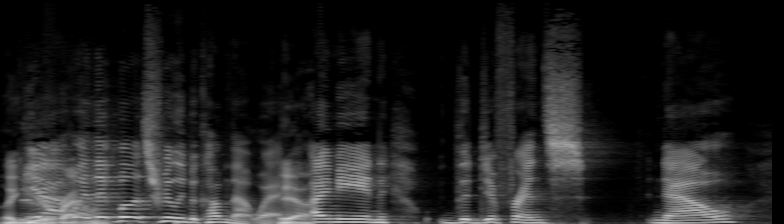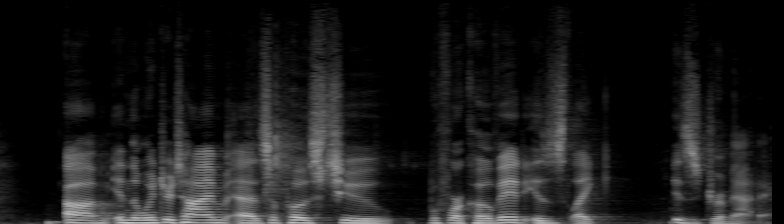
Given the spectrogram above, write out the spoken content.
Like year yeah, round. and well, it's really become that way. Yeah. I mean, the difference now um, in the wintertime as opposed to before COVID is like is dramatic.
